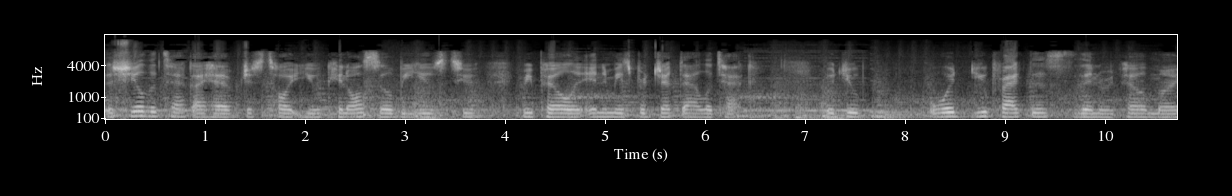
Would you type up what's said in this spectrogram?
The shield attack I have just taught you can also be used to repel an enemy's projectile attack. Would you would you practice then repel my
